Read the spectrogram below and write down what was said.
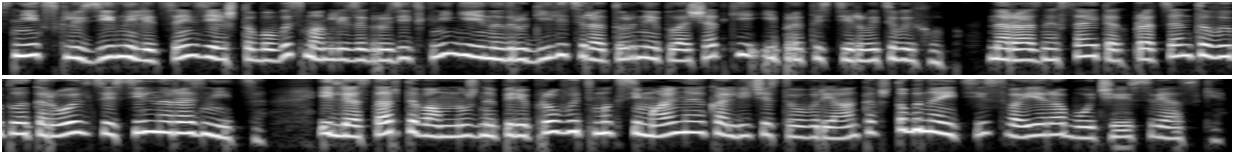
с неэксклюзивной лицензии, чтобы вы смогли загрузить книги и на другие литературные площадки и протестировать выхлоп. На разных сайтах проценты выплаты роялти сильно разнится, и для старта вам нужно перепробовать максимальное количество вариантов, чтобы найти свои рабочие связки.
